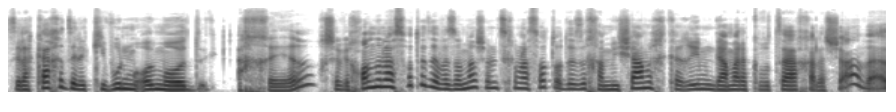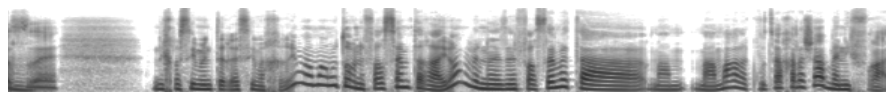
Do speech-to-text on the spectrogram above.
זה לקח את זה לכיוון מאוד מאוד אחר. עכשיו, יכולנו לעשות את זה, אבל זה אומר שהיינו צריכים לעשות עוד איזה חמישה מחקרים גם על הקבוצה החלשה, ואז uh, נכנסים אינטרסים אחרים, ואמרנו, טוב, נפרסם את הרעיון ונפרסם את המאמר על הקבוצה החלשה בנפרד.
